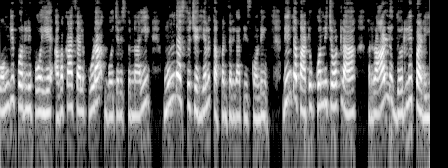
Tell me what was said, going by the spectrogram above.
పొంగి పొర్లిపోయే అవకాశాలు కూడా గోచరిస్తున్నాయి. ముందస్తు చర్యలు తప్పనిసరిగా తీసుకోండి. దీంతో పాటు కొన్ని చోట్ల రాళ్ళు దొర్లిపడి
